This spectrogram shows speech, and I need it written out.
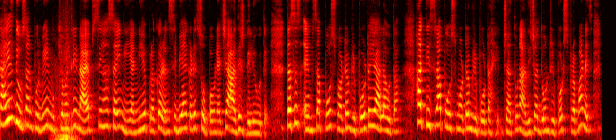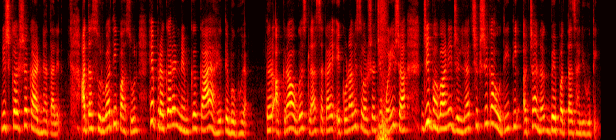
काहीच दिवसांपूर्वी मुख्यमंत्री नायब सिंह सैनी यांनी हे प्रकरण सीबीआयकडे सोपवण्याचे आदेश दिले होते. तसंच एम्सचा पोस्टमॉर्टम रिपोर्टही आला होता. हा तिसरा पोस्टमॉर्टम रिपोर्ट आहे ज्यातून आधीच्या दोन रिपोर्ट्सप्रमाणेच निष्कर्ष काढण्यात आले आता सुरुवातीपासून हे प्रकरण नेमकं काय आहे ते बघूया. तर अकरा ऑगस्टला सकाळी एकोणावीस वर्षाची मनीषा जी भवानी जिल्ह्यात शिक्षिका होती ती अचानक बेपत्ता झाली होती.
